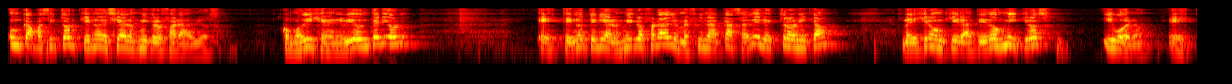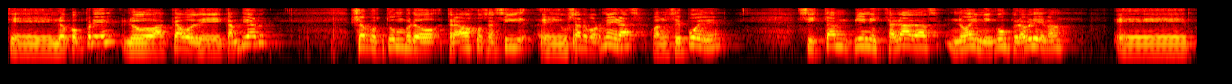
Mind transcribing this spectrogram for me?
un capacitor que no decía los microfaradios. Como dije en el video anterior, este, no tenía los microfaradios, me fui a una casa de electrónica, me dijeron que era de 2 micros y bueno, este, lo compré, lo acabo de cambiar. Yo acostumbro trabajos así, eh, usar borneras cuando se puede. Si están bien instaladas, no hay ningún problema. Eh,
